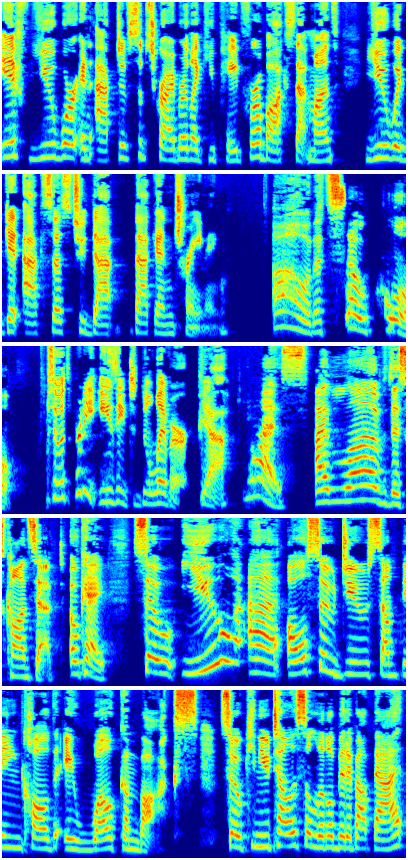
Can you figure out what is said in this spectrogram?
if you were an active subscriber, like you paid for a box that month, you would get access to that back end training. Oh, that's so cool. So it's pretty easy to deliver. Yeah. Yes. I love this concept. Okay. So you uh, also do something called a welcome box. So can you tell us a little bit about that?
